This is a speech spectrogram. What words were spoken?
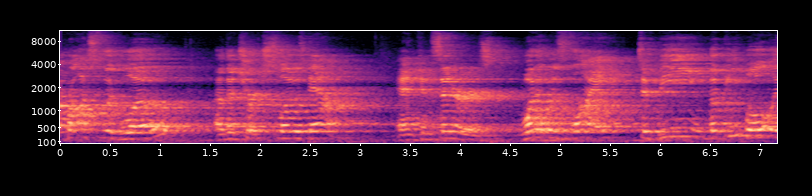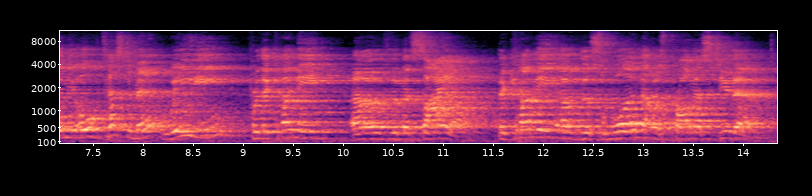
across the globe, uh, the church slows down and considers what it was like to be the people in the Old Testament waiting for the coming of the Messiah, the coming of this one that was promised to them.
